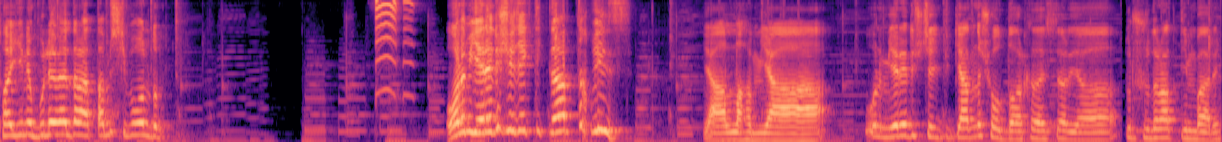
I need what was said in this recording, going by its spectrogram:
Ta yine bu levelden atlamış gibi oldum. Oğlum yere düşecektik ne yaptık biz? Ya Allah'ım ya. Oğlum yere düşecektik yanlış oldu arkadaşlar ya. Dur şuradan atlayayım bari.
